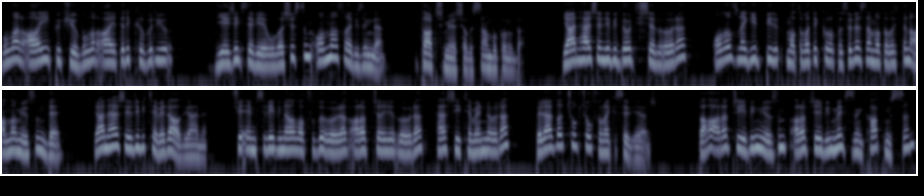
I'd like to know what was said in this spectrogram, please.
bunlar ayet büküyor, bunlar ayetleri kıvırıyor diyecek seviyeye ulaşırsın. Ondan sonra bizimle tartışmaya çalışsan bu konuda. Yani her şeyde bir dört işlemi öğren. Ondan sonra gidip bir matematik profesörüne sen matematikten anlamıyorsun de. Yani her şeyde bir temeli al yani. Şu emsile bina maksudu öğren, Arapçayı öğren, her şeyi temelini öğren. Belagat çok çok sonraki seviyeler. Daha Arapçayı bilmiyorsun, Arapçayı bilmeksizin kalkmışsın.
